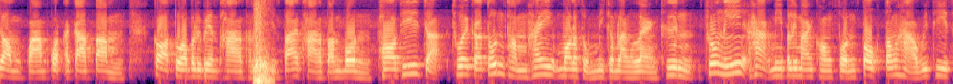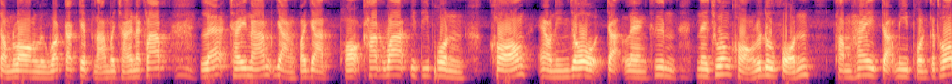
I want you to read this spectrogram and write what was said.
ย่อมความกดอากาศต่ำก่อตัวบริเวณทางทะเลจีนใต้ทางตอนบน พอที่จะช่วยกระตุ้นทำให้มรสุมมีกำลังแรงขึ้น ช่วงนี้หากมีปริมาณของฝนตกต้องหาวิธีสำรอง หรือว่ากักเก็บน้ำไว้ใช้นะครับ และใช้น้ำอย่างประหยัด ราะคาดว่าอิทธิพลของแอลนินโยจะแรงขึ้นในช่วงของฤดูฝนทำให้จะมีผลกระทบ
